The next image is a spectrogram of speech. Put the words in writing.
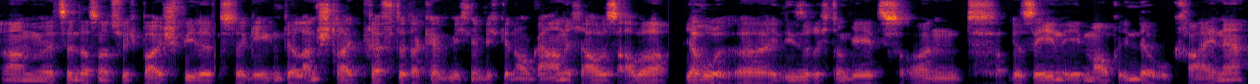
Ähm, jetzt sind das natürlich Beispiele aus der Gegend der Landstreitkräfte, da kenne ich mich nämlich genau gar nicht aus, aber jawohl, äh, in diese Richtung geht's. Und wir sehen eben auch in der Ukraine,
